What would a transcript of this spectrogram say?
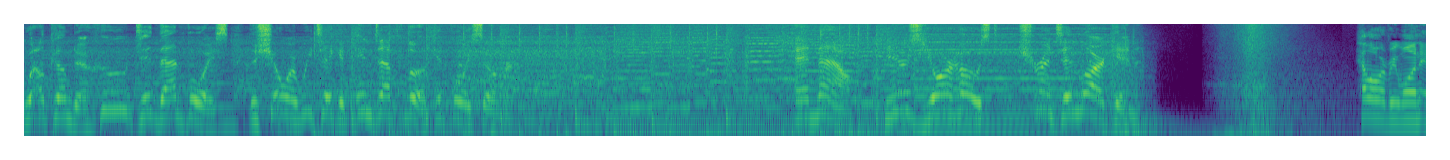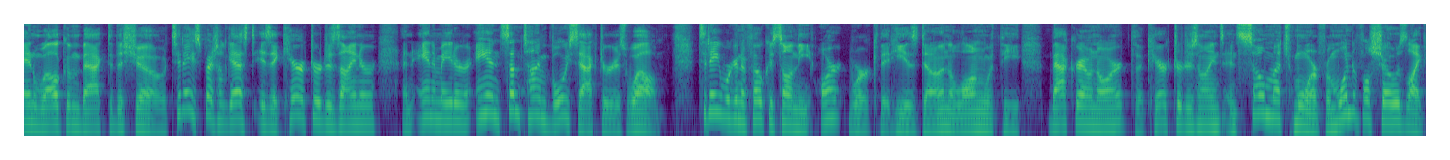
Welcome to Who Did That Voice, the show where we take an in depth look at voiceover. And now, here's your host, Trenton Larkin. Hello, everyone, and welcome back to the show. Today's special guest is a character designer, an animator, and sometime voice actor as well. Today, we're going to focus on the artwork that he has done, along with the background art, the character designs, and so much more from wonderful shows like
